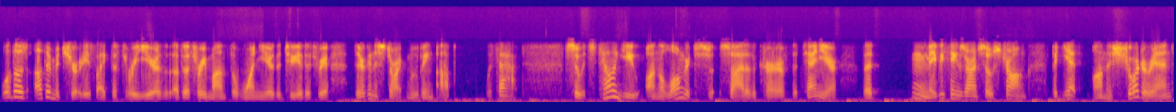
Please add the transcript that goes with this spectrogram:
well, those other maturities, like the three year, the, three month, the one year, the two year, the three year, they're going to start moving up with that. So it's telling you on the longer t- side of the curve, the 10 year, that hmm, maybe things aren't so strong. But yet on the shorter end,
